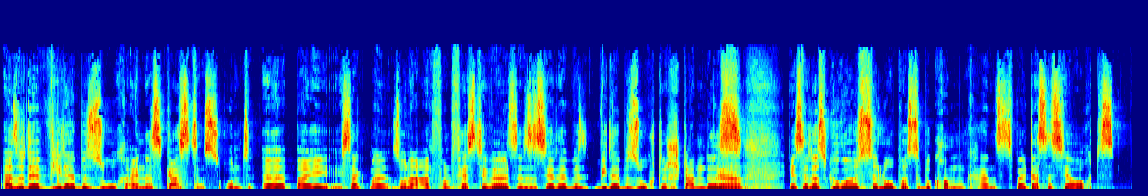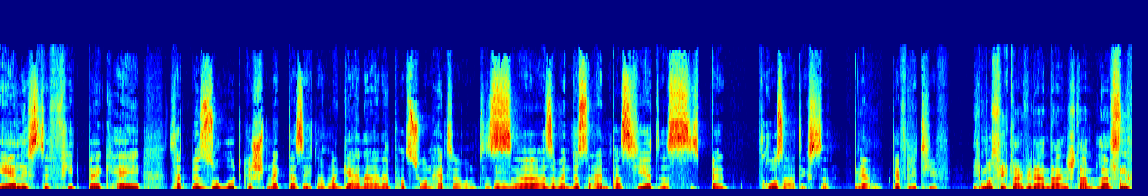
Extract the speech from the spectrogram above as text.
also der Wiederbesuch eines Gastes. Und äh, bei, ich sag mal, so eine Art von Festivals ist es ja der Wiederbesuch des Standes. Ja. Ist ja das größte Lob, was du bekommen kannst, weil das ist ja auch das ehrlichste Feedback. Hey, es hat mir so gut geschmeckt, dass ich nochmal gerne eine Portion hätte. Und das, mhm. äh, also wenn das einem passiert, ist das großartigste. ja, ja definitiv. Ich muss dich gleich wieder an deinen Stand lassen.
